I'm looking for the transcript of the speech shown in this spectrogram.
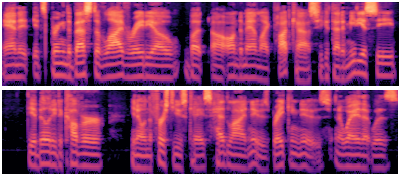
and it, it's bringing the best of live radio, but uh, on demand like podcasts. You get that immediacy, the ability to cover, you know, in the first use case, headline news, breaking news in a way that was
